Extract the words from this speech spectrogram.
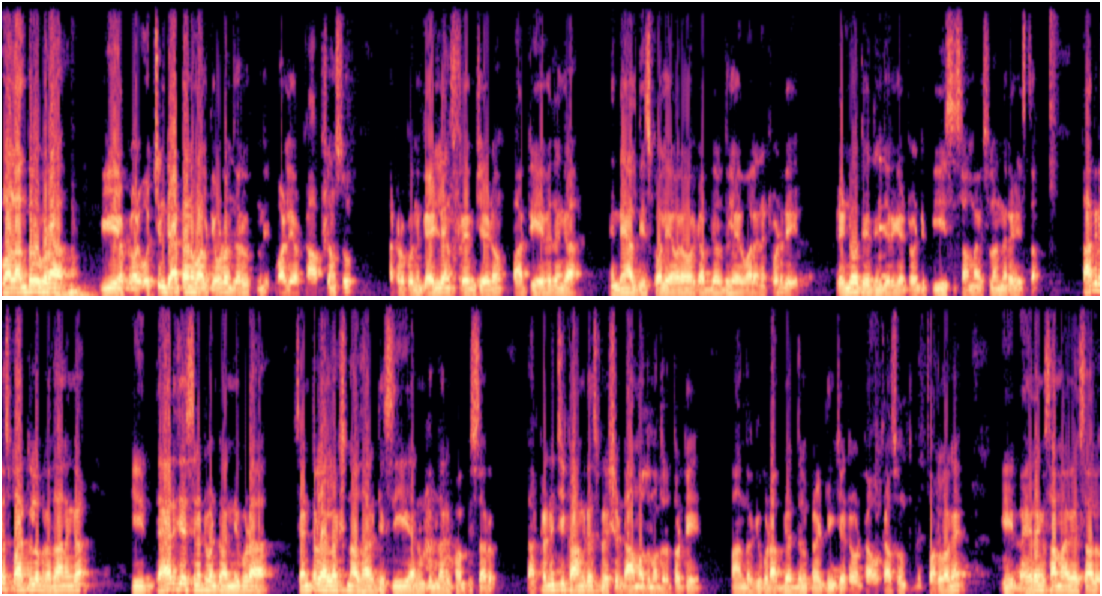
వాళ్ళందరూ కూడా ఈ యొక్క వచ్చిన డేటాను వాళ్ళకి ఇవ్వడం జరుగుతుంది. వాళ్ళ యొక్క ఆప్షన్స్ అక్కడ కొన్ని గైడ్ లైన్స్ ఫ్రేమ్ చేయడం పార్టీ ఏ విధంగా నిర్ణయాలు తీసుకోవాలి ఎవరెవరికి అభ్యర్థులు ఇవ్వాలనేటువంటిది రెండవ తేదీన జరిగేటువంటి పిఈసి సమావేశంలో నిర్వహిస్తారు. కాంగ్రెస్ పార్టీలో ప్రధానంగా ఈ తయారు చేసినటువంటి అన్ని కూడా సెంట్రల్ ఎలక్షన్ అథారిటీ సిఈ అని ఉంటుంది దానికి పంపిస్తారు. అక్కడి నుంచి కాంగ్రెస్ ప్రెసిడెంట్ ఆమోద ముద్రతోటి మా అందరికీ కూడా అభ్యర్థులను ప్రకటించేటువంటి అవకాశం ఉంటుంది. త్వరలోనే ఈ బహిరంగ సమావేశాలు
